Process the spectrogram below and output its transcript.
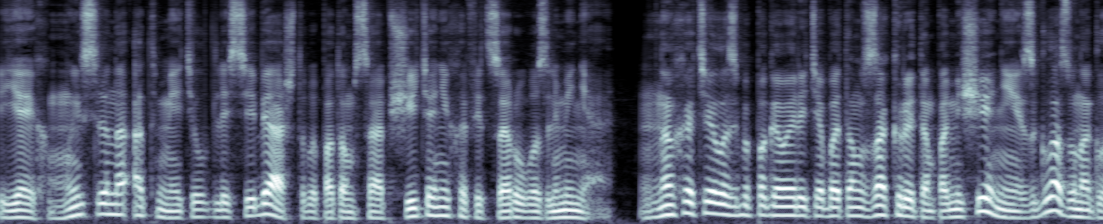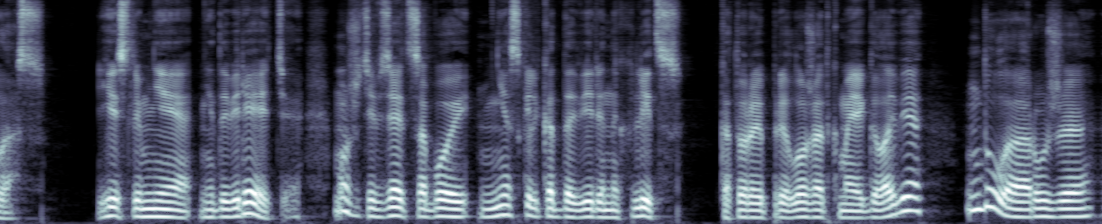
и я их мысленно отметил для себя, чтобы потом сообщить о них офицеру возле меня. Но хотелось бы поговорить об этом в закрытом помещении, с глазу на глаз. Если мне не доверяете, можете взять с собой несколько доверенных лиц, которые приложат к моей голове дуло оружия.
